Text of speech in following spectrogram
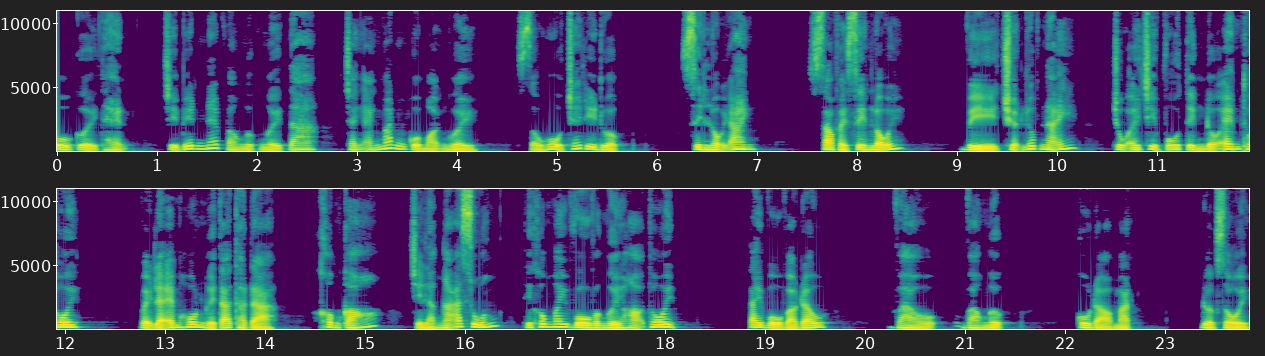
Cô cười thẹn, chỉ biết nép vào ngực người ta, tránh ánh mắt của mọi người. Xấu hổ chết đi được. Xin lỗi anh. Sao phải xin lỗi? Vì chuyện lúc nãy, chú ấy chỉ vô tình đỡ em thôi. Vậy là em hôn người ta thật à? Không có, chỉ là ngã xuống thì không may vồ vào người họ thôi. Tay vồ vào đâu? Vào, vào ngực. Cô đỏ mặt. Được rồi,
